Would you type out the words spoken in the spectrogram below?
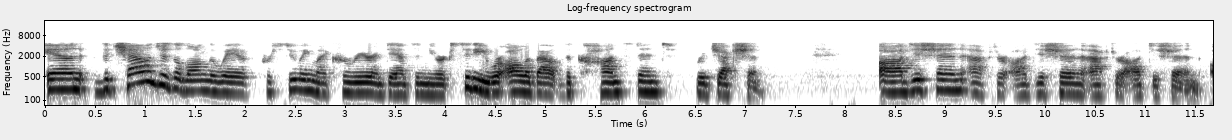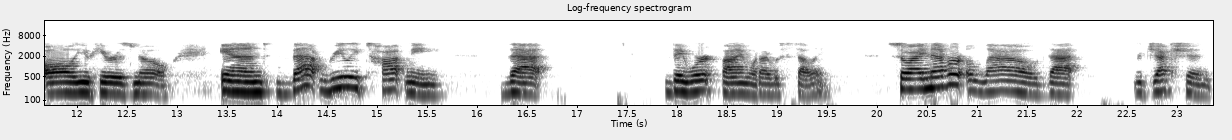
And the challenges along the way of pursuing my career in dance in New York City were all about the constant rejection audition after audition after audition. All you hear is no. And that really taught me that they weren't buying what I was selling. So I never allowed that rejection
